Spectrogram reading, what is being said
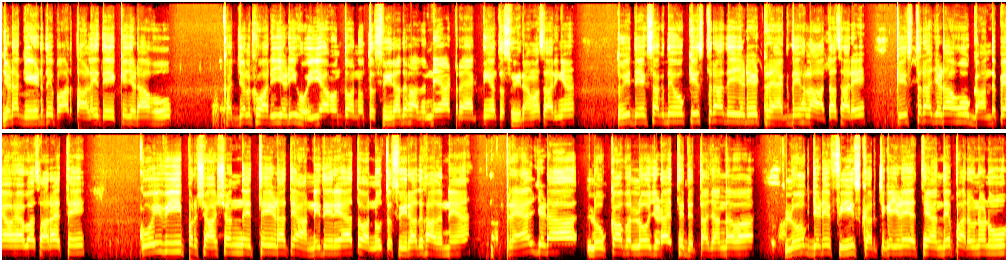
ਜਿਹੜਾ ਗੇਟ ਦੇ ਬਾਹਰ ਤਾਲੇ ਦੇਖ ਕੇ ਜਿਹੜਾ ਉਹ ਖੱਜਲ ਖਵਾਰੀ ਜਿਹੜੀ ਹੋਈ ਆ, ਹੁਣ ਤੁਹਾਨੂੰ ਤਸਵੀਰਾਂ ਦਿਖਾ ਦਿੰਨੇ ਆ ਟਰੈਕ ਦੀਆਂ ਤਸਵੀਰਾਂ ਵਾ ਸਾਰੀਆਂ। ਤੁਸੀਂ ਦੇਖ ਸਕਦੇ ਹੋ ਕਿਸ ਤਰ੍ਹਾਂ ਦੇ ਜਿਹੜੇ ਟਰੈਕ ਦੇ ਹਾਲਾਤ ਆ ਸਾਰੇ, ਕਿਸ ਤਰ੍ਹਾਂ ਜਿਹੜਾ ਉਹ ਗੰਦ ਪਿਆ ਹੋਇਆ ਵਾ ਸਾਰਾ ਇੱਥੇ। ਕੋਈ ਵੀ ਪ੍ਰਸ਼ਾਸਨ ਇੱਥੇ ਜਿਹੜਾ ਧਿਆਨ ਨਹੀਂ ਦੇ ਰਿਹਾ ਤੁਹਾਨੂੰ ਤਸਵੀਰਾਂ ਦਿਖਾ ਦਿੰਨੇ ਆ ਟ੍ਰਾਇਲ ਜਿਹੜਾ ਲੋਕਾਂ ਵੱਲੋਂ ਜਿਹੜਾ ਇੱਥੇ ਦਿੱਤਾ ਜਾਂਦਾ ਵਾ। ਲੋਕ ਜਿਹੜੇ ਫੀਸ ਖਰਚ ਕੇ ਜਿਹੜੇ ਇੱਥੇ ਆਂਦੇ ਪਰ ਉਹਨਾਂ ਨੂੰ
